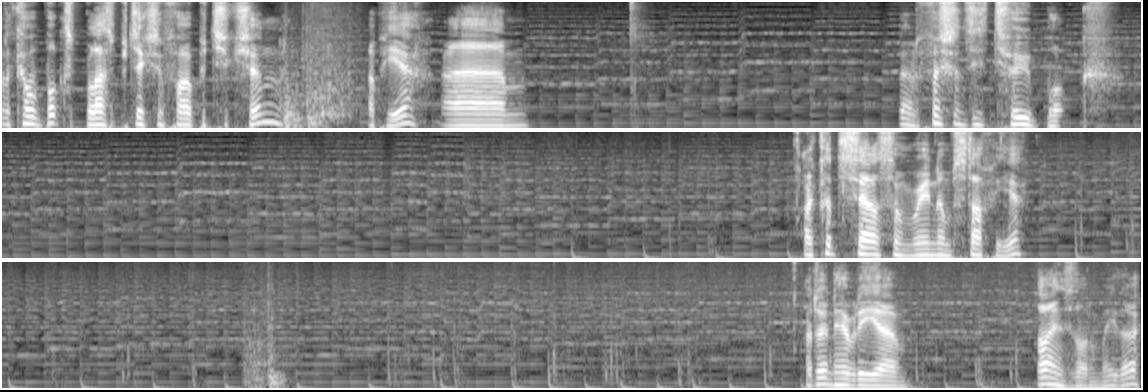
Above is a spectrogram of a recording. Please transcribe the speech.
a couple books. Blast protection, fire protection, up here. Um, an efficiency two book. I could sell some random stuff here. I don't have any um, signs on me though.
